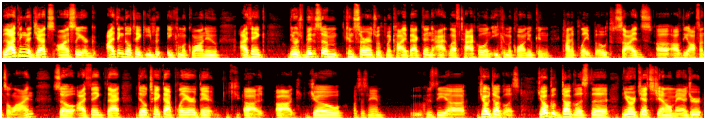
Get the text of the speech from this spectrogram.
But I think the Jets, honestly, are. I think they'll take Ikem Ekwonu. I think there's been some concerns with Mekhi Becton at left tackle, and Ikem Ekwonu can kind of play both sides uh, of the offensive line. So I think that they'll take that player. There, uh, uh, Joe, what's his name? Who's the uh, Joe Douglas? Joe Douglas, the New York Jets general manager,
